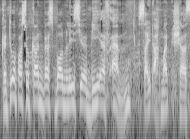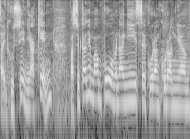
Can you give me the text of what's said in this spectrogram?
Ketua Pasukan Baseball Malaysia BFM, Said Ahmad Shah Said Hussein yakin pasukannya mampu memenangi sekurang-kurangnya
